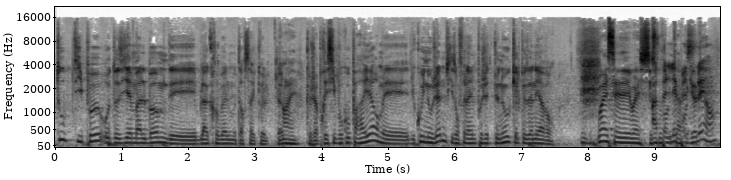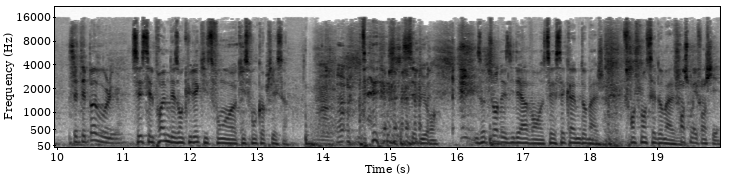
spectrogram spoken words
tout petit peu au deuxième album des Black Rebel Motorcycle Club, Ouais. que j'apprécie beaucoup par ailleurs, mais du coup ils nous gênent parce qu'ils ont fait la même pochette que nous quelques années avant. Ouais, c'est ouais, c'est souvent le Appelle-les cas. pour gueuler, hein. C'était pas voulu. C'est c'est le problème des enculés qui se font euh, qui se font copier ça. c'est dur. hein. Ils ont toujours des idées avant. C'est c'est quand même dommage. Franchement, c'est dommage. Franchement, ils font chier.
